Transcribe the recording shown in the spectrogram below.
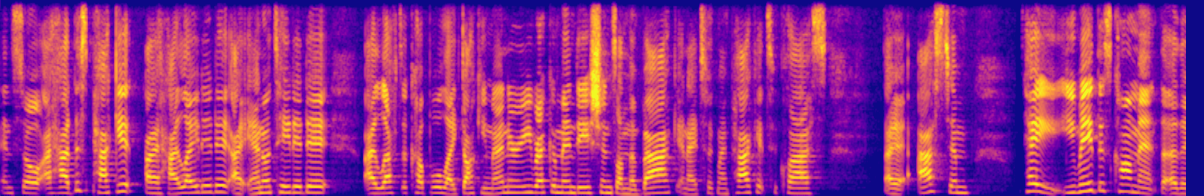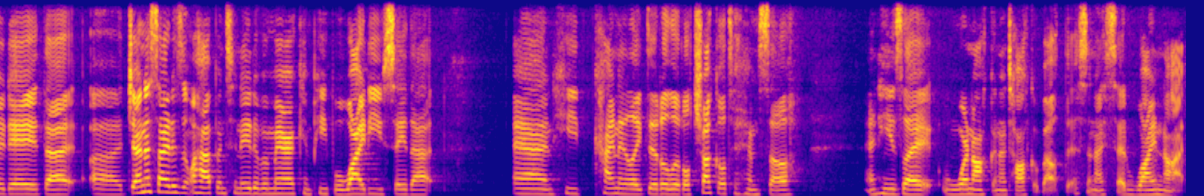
And so I had this packet, I highlighted it, I annotated it, I left a couple like documentary recommendations on the back, and I took my packet to class. I asked him, Hey, you made this comment the other day that uh, genocide isn't what happened to Native American people. Why do you say that? And he kind of like did a little chuckle to himself. And he's like, We're not going to talk about this. And I said, Why not?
